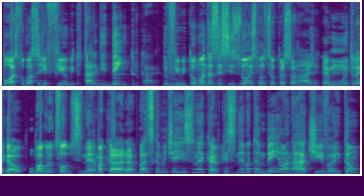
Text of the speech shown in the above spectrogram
Pô, se tu gosta de filme, tu tá ali dentro, cara, do filme, uhum. tomando as decisões pelo seu personagem. É muito legal. O bagulho que tu falou do cinema, cara, basicamente é isso, né, cara? Porque cinema também é uma narrativa. Então,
